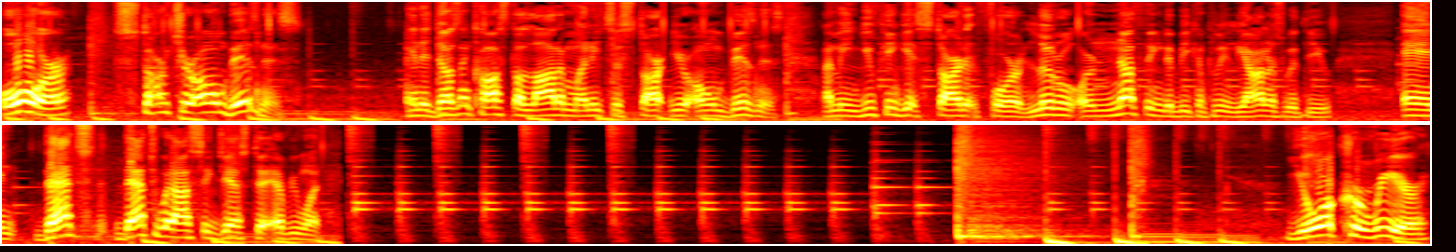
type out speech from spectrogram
or start your own business. And it doesn't cost a lot of money to start your own business. I mean, you can get started for little or nothing to be completely honest with you. And that's that's what I suggest to everyone. Your career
